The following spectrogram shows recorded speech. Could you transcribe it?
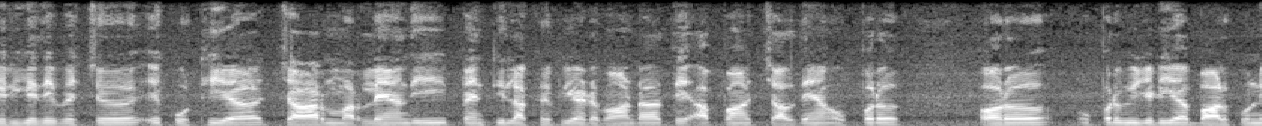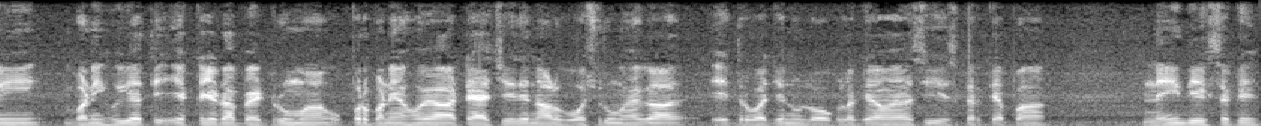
ਏਰੀਆ ਦੇ ਵਿੱਚ ਇਹ ਕੋਠੀ ਆ, ਚਾਰ ਮਰਲਿਆਂ ਦੀ 35 ਲੱਖ ਰੁਪਇਆ ਡਿਮਾਂਡ ਆ ਤੇ ਆਪਾਂ ਚੱਲਦੇ ਆ ਉੱਪਰ ਔਰ ਉੱਪਰ ਵੀ ਜਿਹੜੀ ਆ ਬਾਲਕੋਨੀ ਬਣੀ ਹੋਈ ਆ ਤੇ ਇੱਕ ਜਿਹੜਾ ਬੈੱਡਰੂਮ ਆ ਉੱਪਰ ਬਣਿਆ ਹੋਇਆ ਅਟੈਚ ਇਹਦੇ ਨਾਲ ਵਾਸ਼ਰੂਮ ਹੈਗਾ, ਇਹ ਦਰਵਾਜ਼ੇ ਨੂੰ ਲੋਕ ਲੱਗਿਆ ਹੋਇਆ ਸੀ, ਇਸ ਕਰਕੇ ਆਪਾਂ ਨਹੀਂ ਦੇਖ ਸਕੇ।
